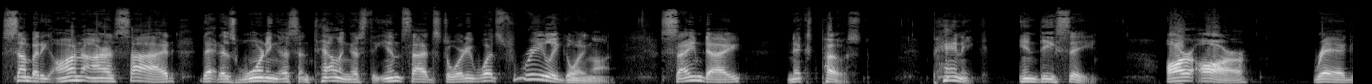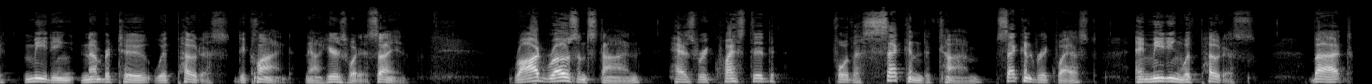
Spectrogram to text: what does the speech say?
Somebody on our side that is warning us and telling us the inside story, what's really going on. Same day, next post. Panic in DC. RR Req meeting number two with POTUS declined. Now here's what it's saying. Rod Rosenstein has requested for the second time, second request, a meeting with POTUS. But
